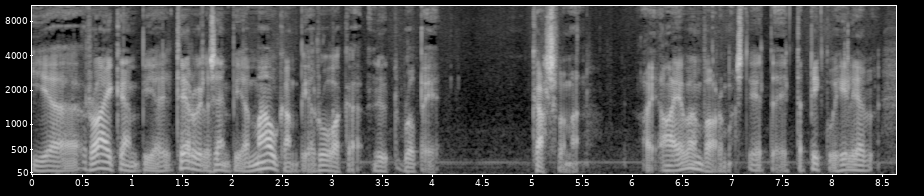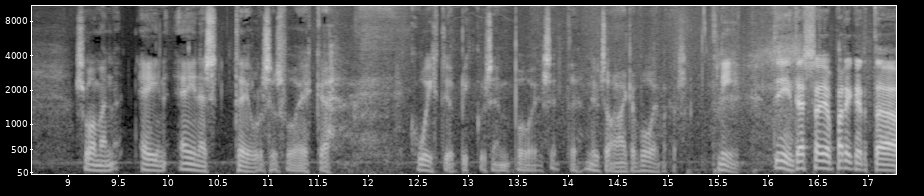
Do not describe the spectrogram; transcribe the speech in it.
ja raikempia ja terveellisempiä ja maukampia ruoka nyt rupeaa kasvamaan. Aivan varmasti, että, että pikkuhiljaa Suomen ein, teollisuus voi ehkä kuihtua pikkusen pois, että nyt se on aika voimakas. Niin. niin, tässä on jo pari kertaa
